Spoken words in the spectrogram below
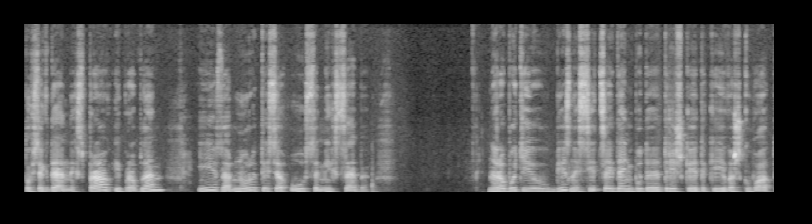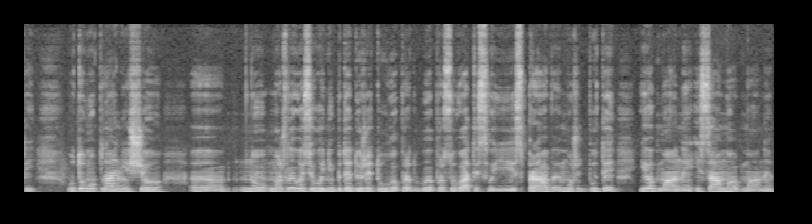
повсякденних справ і проблем і зануритися у самих себе. На роботі і в бізнесі цей день буде трішки такий важкуватий, у тому плані, що, ну, можливо, сьогодні буде дуже туго просувати свої справи, можуть бути і обмани, і самообмани.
